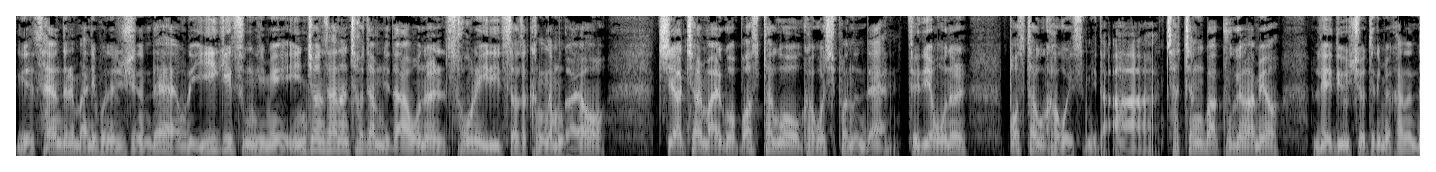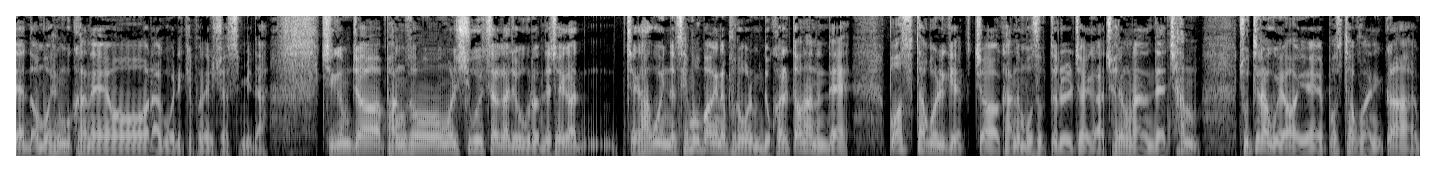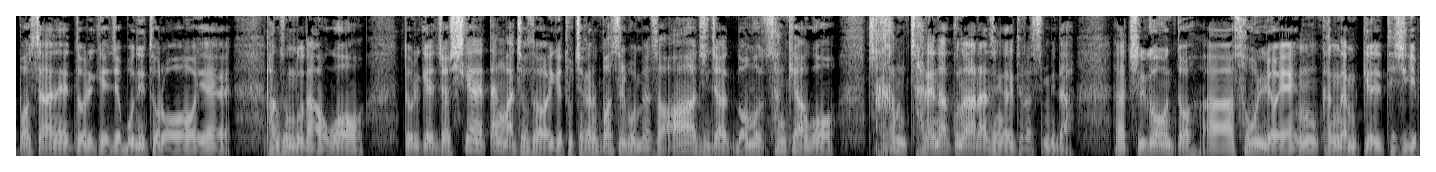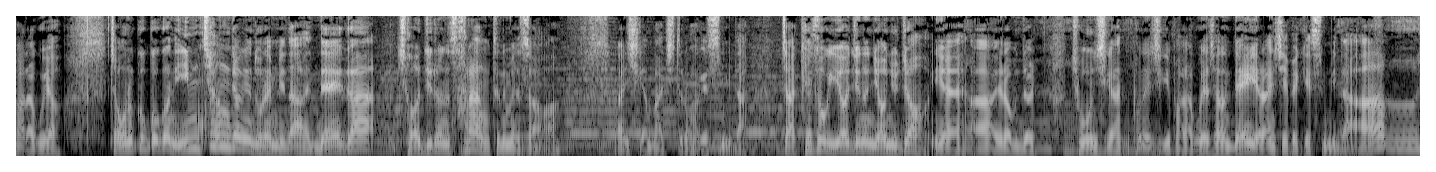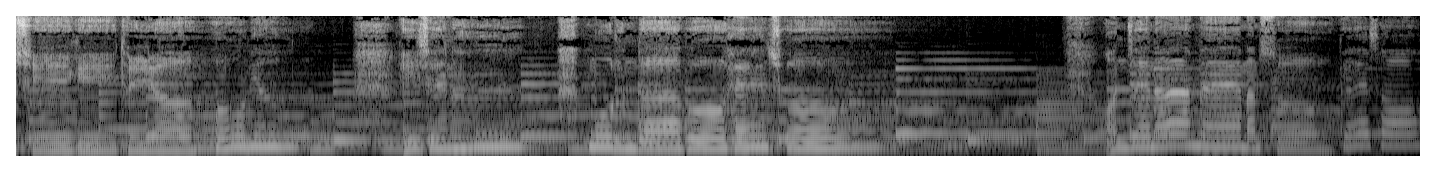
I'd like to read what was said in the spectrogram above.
이게 사연들을 많이 보내주시는데, 우리 이기숙 님이 인천 사는 처자입니다. 오늘 서울에 일이 있어서 강남 가요. 지하철 말고 버스 타고 가고 싶었는데, 드디어 오늘 버스 타고 가고 있습니다. 아, 차창밖 구경하며 라디오쇼 들으며 가는데 너무 행복하네요. 라고 이렇게 보내주셨습니다. 지금 저 방송을 쉬고 있어가지고 그런데 저희가 제가 하고 있는 세모방이나 프로그램 녹화를 떠났는데 버스 타고 이렇게 저 가는 모습들을 저희가 촬영을 하는데 참 좋더라고요. 예, 버스 타고 가니까 버스 안에 또 이렇게 저 모니터로 예, 방송도 나오고 또 이렇게 저 시간에 딱 맞춰서 이게 도착하는 버스를 보면서 아, 진짜 너무 상쾌하고 참 잘해놨구나라는 생각이 들었습니다. 아, 즐거운 또 아, 서울 여행 강남길 되시기 바라고요. 자 오늘 끝곡은 임창정의 노래입니다. 내가 저지른 사랑 들으면서 이 시간 마치도록 하겠습니다. 자 계속 이어지는 연휴죠. 예, 아, 여러분들 좋은 시간 보내시기 바라고요. 저는 내일 11시에 뵙겠습니다. 들려오면 이제는 모른다고 해줘. 언제나 내 맘속에서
